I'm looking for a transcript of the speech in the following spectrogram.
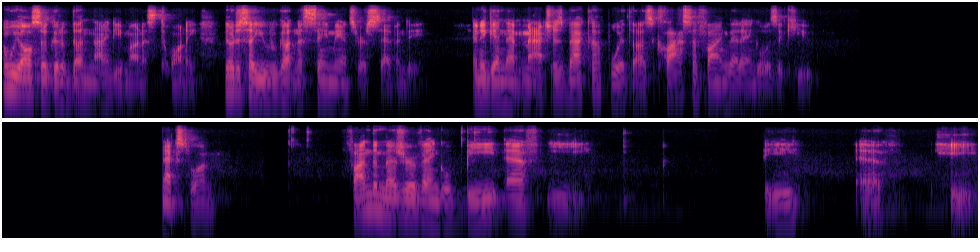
And we also could have done 90 minus 20. Notice how you have gotten the same answer as 70. And again, that matches back up with us classifying that angle as acute. Next one. Find the measure of angle BFE. BFE.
